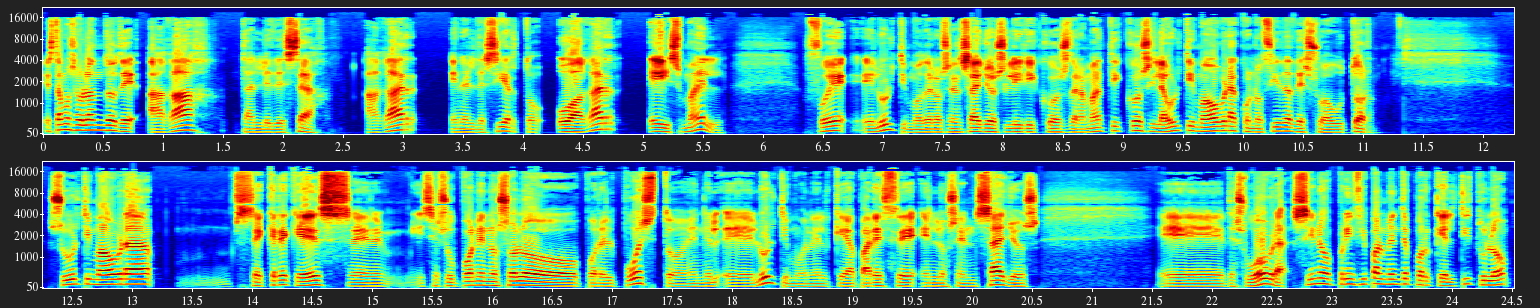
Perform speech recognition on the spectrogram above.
Estamos hablando de Agar dans le désert, Agar en el desierto o Agar e Ismael. Fue el último de los ensayos líricos dramáticos y la última obra conocida de su autor. Su última obra mm, se cree que es, eh, y se supone no solo por el puesto, en el, último en el que aparece en los ensayos eh, de su obra, sino principalmente porque el título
